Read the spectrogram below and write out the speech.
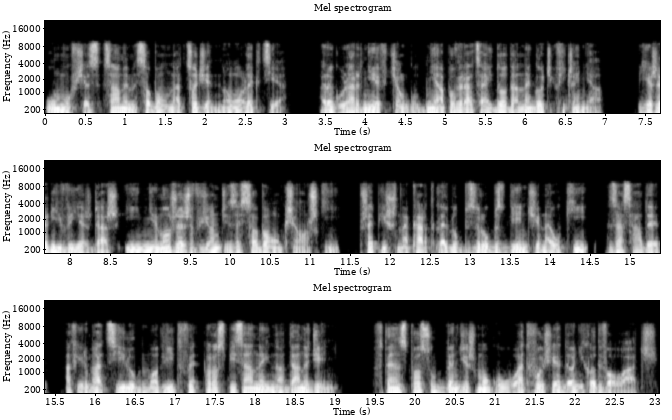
Umów się z samym sobą na codzienną lekcję. Regularnie w ciągu dnia powracaj do danego ćwiczenia. Jeżeli wyjeżdżasz i nie możesz wziąć ze sobą książki, przepisz na kartkę lub zrób zdjęcie nauki, zasady, afirmacji lub modlitwy rozpisanej na dany dzień. W ten sposób będziesz mógł łatwo się do nich odwołać.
